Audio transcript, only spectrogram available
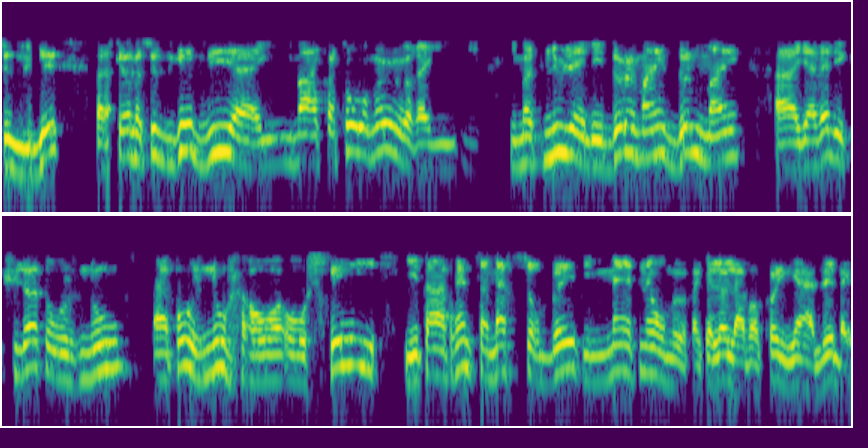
Duguay, parce que M. Duguay dit euh, il m'a accoté au mur, il, il, m'a tenu les, deux mains d'une main, euh, il y avait les culottes aux genoux. euh, pas aux genoux, aux, chevilles. Il était en train de se masturber puis il maintenait au mur. Fait que là, l'avocat, il vient à dire, ben,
